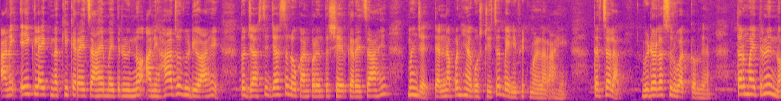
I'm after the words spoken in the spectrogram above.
आणि एक लाईक नक्की करायचं आहे मैत्रिणींनो. आणि हा जो व्हिडिओ आहे तो जास्तीत जास्त लोकांपर्यंत शेअर करायचा आहे. म्हणजे त्यांना पण ह्या गोष्टीचं बेनिफिट मिळणार आहे. तर चला व्हिडिओला सुरुवात करूया. तर मैत्रिणींनो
